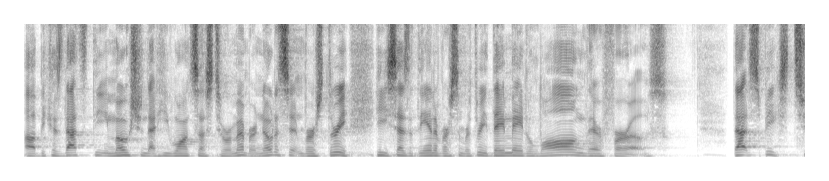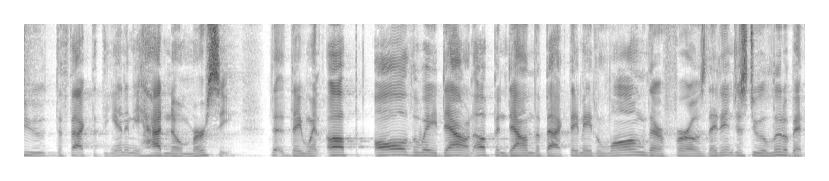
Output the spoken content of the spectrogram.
uh, because that's the emotion that he wants us to remember. Notice it in verse three. He says at the end of verse number three, they made long their furrows. That speaks to the fact that the enemy had no mercy. They went up all the way down, up and down the back. They made long their furrows. They didn't just do a little bit,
